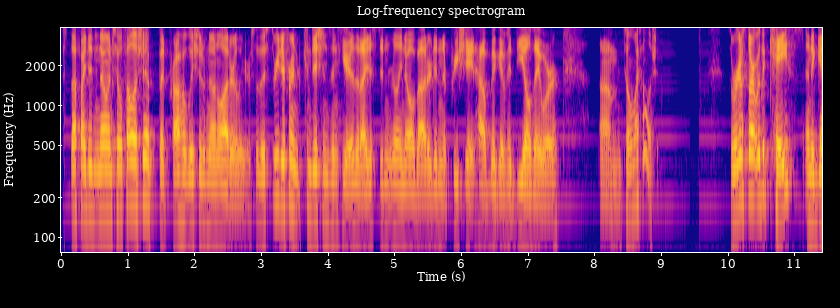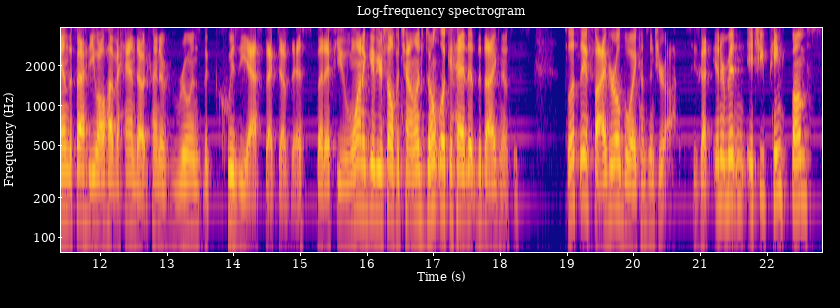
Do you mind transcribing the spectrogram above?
Stuff I didn't know until fellowship, but probably should have known a lot earlier. So there's three different conditions in here that I just didn't really know about or didn't appreciate how big of a deal they were um, until my fellowship. So we're going to start with a case, and again, the fact that you all have a handout kind of ruins the quizzy aspect of this, but if you want to give yourself a challenge, don't look ahead at the diagnosis. So let's say a five-year-old boy comes into your office. He's got intermittent itchy pink bumps,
